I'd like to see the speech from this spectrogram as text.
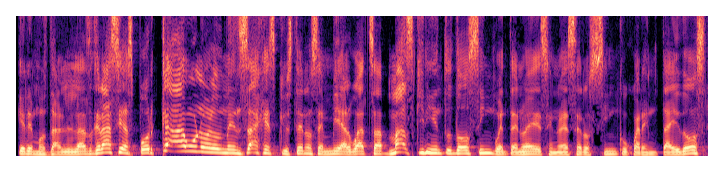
Queremos darle las gracias por cada uno de los mensajes que usted nos envía al WhatsApp más 502 59 19 05 42,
